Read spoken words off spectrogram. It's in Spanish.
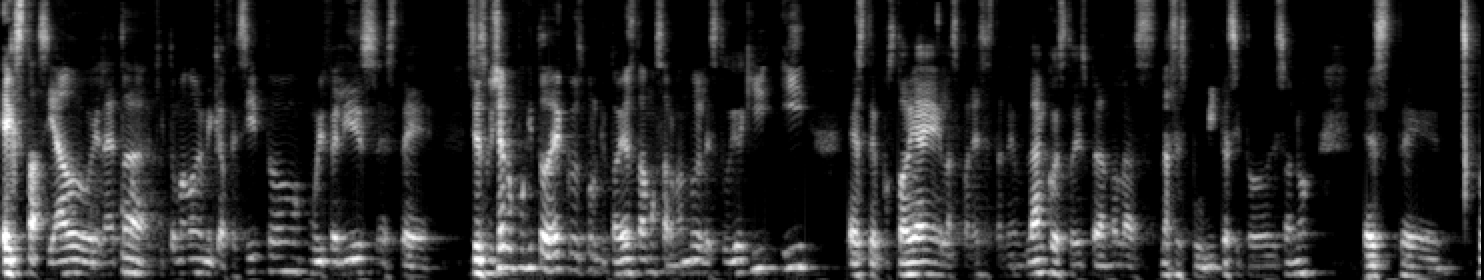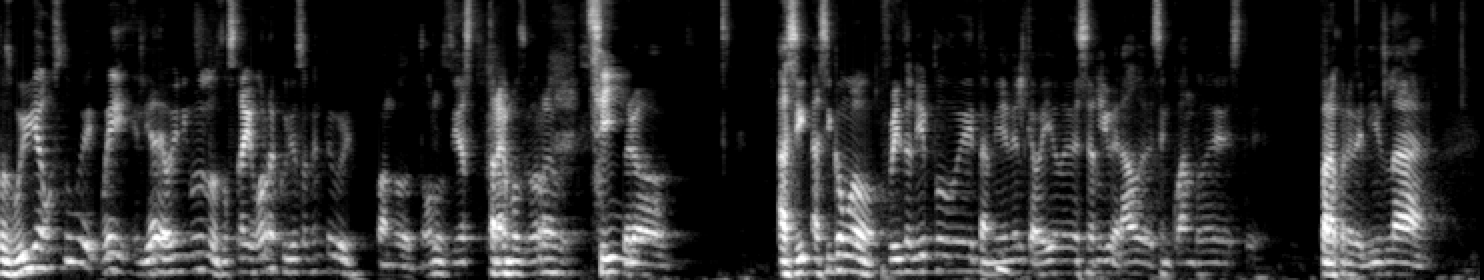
Extasiado, güey, la neta, aquí tomándome mi cafecito, muy feliz, este, si escuchan un poquito de eco es porque todavía estamos armando el estudio aquí y, este, pues todavía las paredes están en blanco, estoy esperando las, las espumitas y todo eso, ¿no? Este, pues muy bien a gusto, güey. Güey, el día de hoy ninguno de los dos trae gorra, curiosamente, güey. Cuando todos los días traemos gorra, güey. Sí. Pero así, así como Free the Nipple, güey, también el cabello debe ser liberado de vez en cuando, este, para prevenir la,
